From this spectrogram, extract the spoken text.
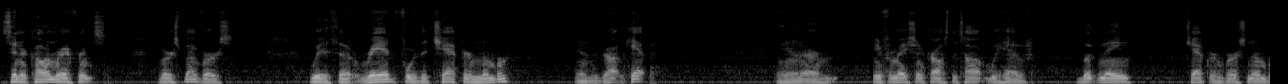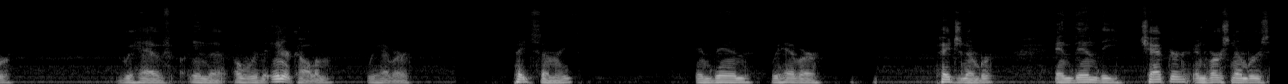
center column reference, verse by verse, with uh, red for the chapter number and the drop cap. And our information across the top, we have book name, chapter and verse number. We have in the over the inner column, we have our page summaries. And then we have our page number and then the chapter and verse numbers,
